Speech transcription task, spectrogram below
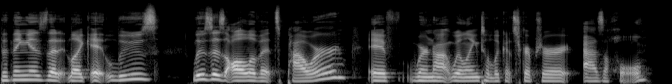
the thing is that like it lose loses all of its power if we're not willing to look at scripture as a whole.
